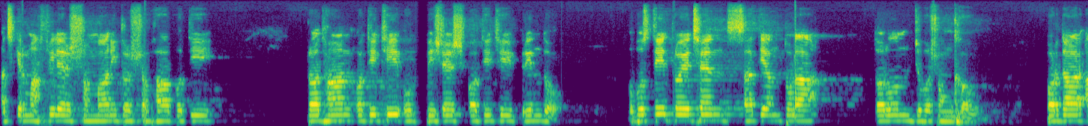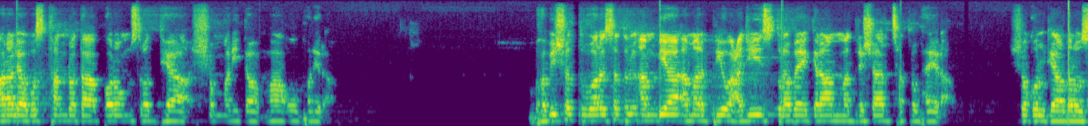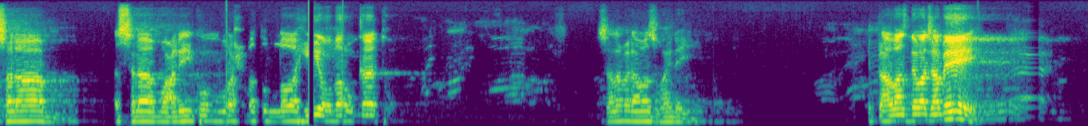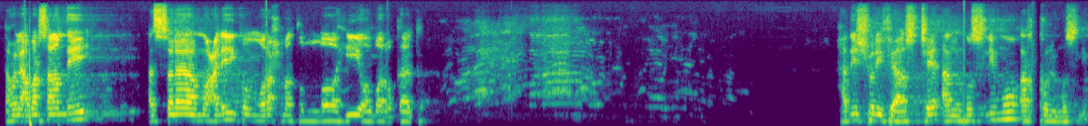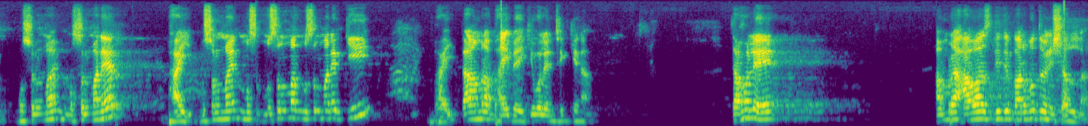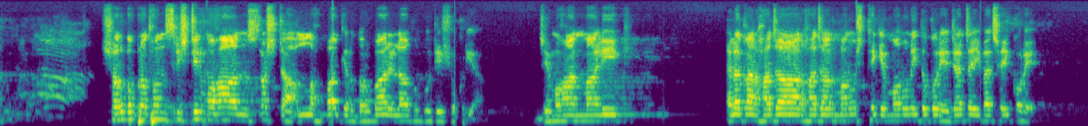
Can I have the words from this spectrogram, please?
আজকের মাহফিলের সম্মানিত সভাপতি, প্রধান অতিথি ও বিশেষ অতিথি বৃন্দ উপস্থিত রয়েছেন সাতিয়ানতোলা তরুণ যুব সংঘ। পর্দার আড়ালে অবস্থানরতা পরম শ্রদ্ধা সম্মানিতা মা ও বোনেরা। ভবিষ্যৎ ওয়ারাসাতুল আম্বিয়া, আমার প্রিয় আজিজ তোলাবায়ে কেরাম, মাদ্রাসার ছাত্র ভাইয়েরা, সকলকে আবারও সালাম। আসসালামু আলাইকুম ওয়া রাহমাতুল্লাহি সালামের আওয়াজ হয় নাই। একটু আওয়াজ দেওয়া যাবে? তাহলে আবার সালাম দেই। আসসালামু আলাইকুম ওয়া রাহমাতুল্লাহি হাদিস শরীফে আসছে আল মুসলিমু আকুল মুসলিম। মুসলমান, মুসলমানের ভাই। মুসলমান মুসলমান, মুসলমানের কি? ভাই। তা আমরা ভাই ভাই, কি বলেন ঠিক কিনা? তাহলে আমরা আওয়াজ দিতে পারব তো ইনশাল্লাহ সর্বপ্রথম সৃষ্টির মহান স্রষ্টা, আল্লাহ পাকের দরবারে লাখ কোটি শুকরিয়া। যে মহান মালিক এলাকার হাজার হাজার মানুষ থেকে মনোনীত করে, যাচাই বাছাই করে,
